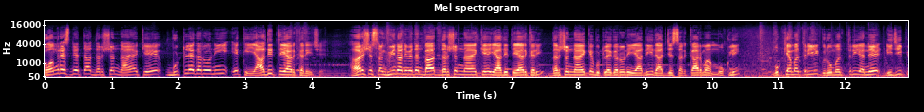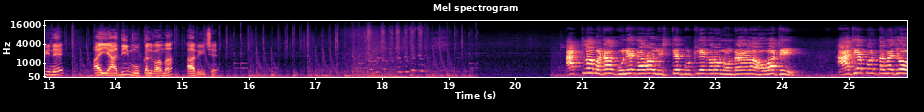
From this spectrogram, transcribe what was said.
કોંગ્રેસ નેતા દર્શન નાયકે બુટલેગરોની એક યાદી તૈયાર કરી છે. હર્ષ સંઘવીના નિવેદન બાદ દર્શન નાયકે યાદી તૈયાર કરી. દર્શન નાયકે બુટલેગરોની યાદી રાજ્ય સરકારમાં મોકલી. મુખ્યમંત્રી, ગૃહમંત્રી અને ડીજીપીને આ યાદી મોકલવામાં આવી છે. આટલા બધા ગુનેગારો, લિસ્ટેડ બુટલેગરો નોંધાયેલા હોવાથી આજે પણ તમે જો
